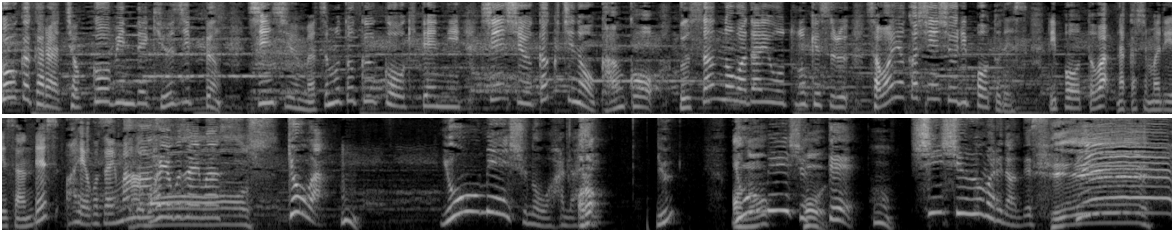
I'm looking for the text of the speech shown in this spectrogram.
岡から直行便で90分信州松本空港を起点に信州各地の観光物産の話題をお届けする爽やか信州リポートです。リポートは中島理恵さんです。おはようございます。おはようございます。今日は、うん。陽明酒のお話。あら。え？あの陽明酒ってうん。信州生まれなんです。へえ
